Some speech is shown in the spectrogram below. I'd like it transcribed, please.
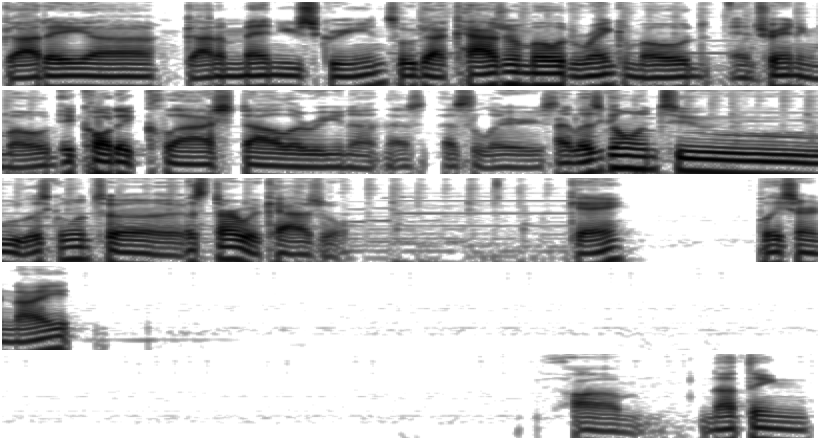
got a uh, got a menu screen. So we got casual mode, rank mode, and training mode. It called it Clash Style Arena. That's that's hilarious. All right, let's go into let's go into let's start with casual. Okay, place our knight. Um, nothing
